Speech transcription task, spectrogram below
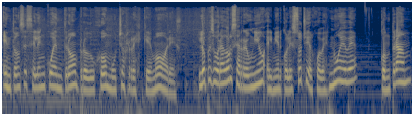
Entonces el encuentro produjo muchos resquemores. López Obrador se reunió el miércoles 8 y el jueves 9 con Trump.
